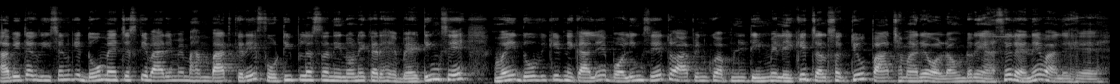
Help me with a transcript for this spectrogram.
अभी तक रिसेंट के दो मैचेस के बारे में हम बात करें फोर्टी प्लस रन इन्होंने करे हैं बैटिंग से, वहीं दो विकेट निकाले बॉलिंग से तो आप इनको अपनी टीम में लेके चल सकते हो, पाँच हमारे ऑलराउंडर यहाँ से रहने वाले हैं।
